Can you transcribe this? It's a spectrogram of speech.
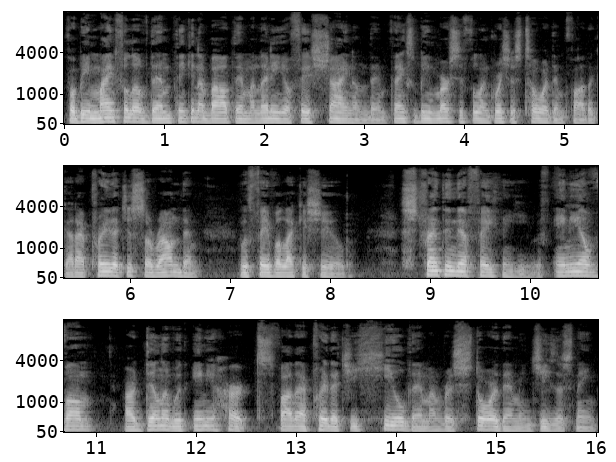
for being mindful of them, thinking about them, and letting your face shine on them. Thanks for being merciful and gracious toward them, Father God. I pray that you surround them with favor like a shield. Strengthen their faith in you. If any of them are dealing with any hurts, Father, I pray that you heal them and restore them in Jesus' name.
